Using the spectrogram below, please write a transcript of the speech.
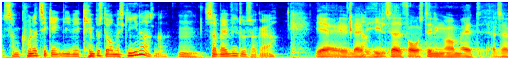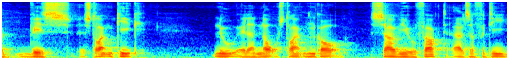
som kun er tilgængeligt ved kæmpe store maskiner og sådan noget. Mm. Så hvad vil du så gøre? Ja, eller ja. det hele taget forestilling om, at altså, hvis strøm gik nu, eller når strømmen går, så er vi jo fucked, altså fordi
